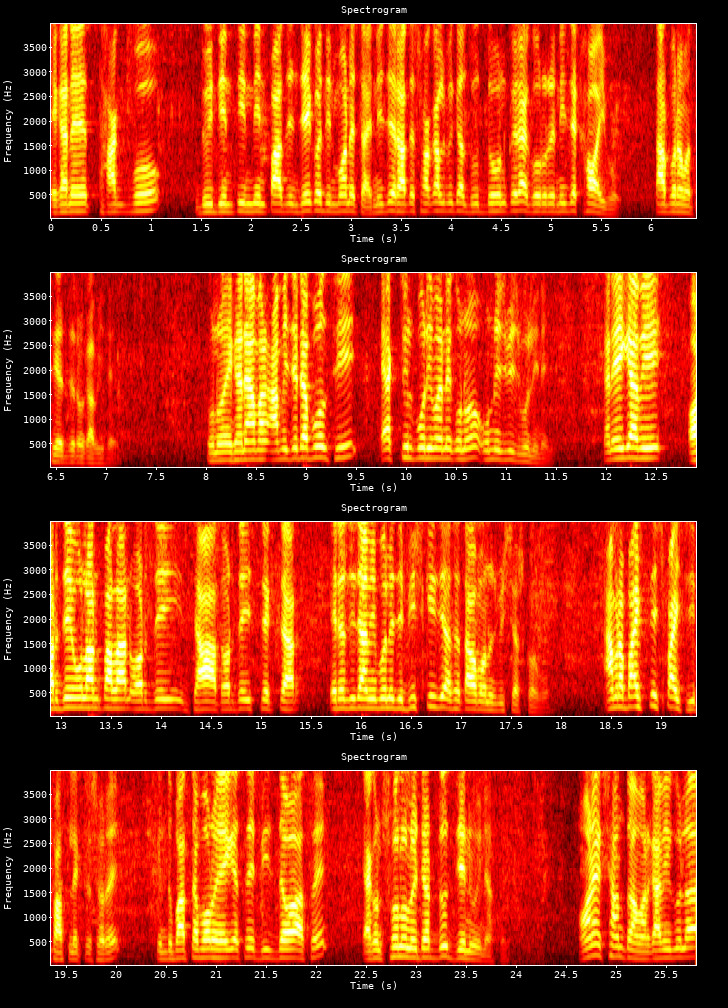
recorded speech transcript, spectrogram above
এখানে থাকব দুই দিন, তিন দিন, পাঁচ দিন, যে কদিন মনে চায়, নিজের হাতে সকাল বিকাল দুধ দহন করে গরুরে নিজে খাওয়াইবো। তারপরে আমার থেকে যেন গাভি নেই। কোনো এখানে আমার, আমি যেটা বলছি অ্যাকচুয়াল পরিমাণে কোনো উনিশ বিশ বলি নাই। কারণ এই গাভি, ওর যে উলান পালান ওর যেই জাত, ওর যে স্ট্রাকচার এটা যদি আমি বলি যে বিশ কেজি আছে, তাও মানুষ বিশ্বাস করব। আমরা বাইশ তেইশ পাইছি ফার্স্ট লেকটেশনে কিন্তু বাচ্চা বড় হয়ে গেছে বীজ দেওয়া আছে, এখন ষোলো লিটার দুধ জেনুইন আছে। অনেক শান্ত আমার গাভিগুলা,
